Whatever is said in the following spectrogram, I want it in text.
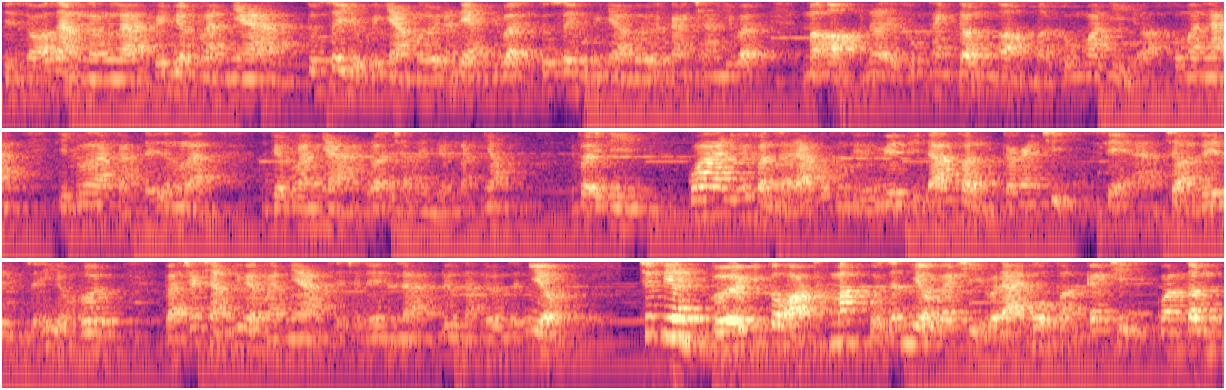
thì rõ ràng rằng là cái việc làm nhà, tôi xây được cái nhà mới nó đẹp như vậy, tôi xây một cái nhà mới nó khang trang như vậy mà ở nó lại không thanh tâm ở mà không hoan hỉ, ở không an lạc thì chúng ta cảm thấy rằng là việc làm nhà nó lại trở thành việc nặng nhọc. Vậy thì qua những cái phần giải đáp của phong thủy nguyên thì đa phần các anh chị sẽ trở nên dễ hiểu hơn và chắc chắn cái việc làm nhà sẽ trở nên là đơn giản hơn rất nhiều. Trước tiên, với cái câu hỏi thắc mắc của rất nhiều các anh chị và đại bộ phận các anh chị quan tâm,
